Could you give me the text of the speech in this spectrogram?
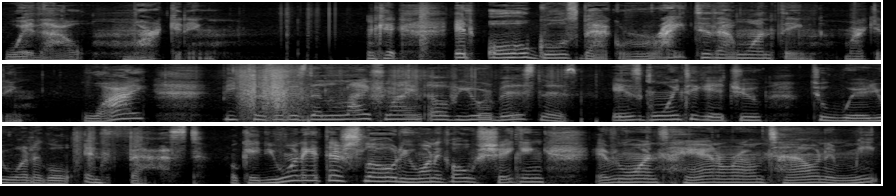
without marketing. Okay, it all goes back right to that one thing marketing. Why? Because it is the lifeline of your business. It's going to get you to where you want to go and fast. Okay, do you want to get there slow? Do you want to go shaking everyone's hand around town and meet,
